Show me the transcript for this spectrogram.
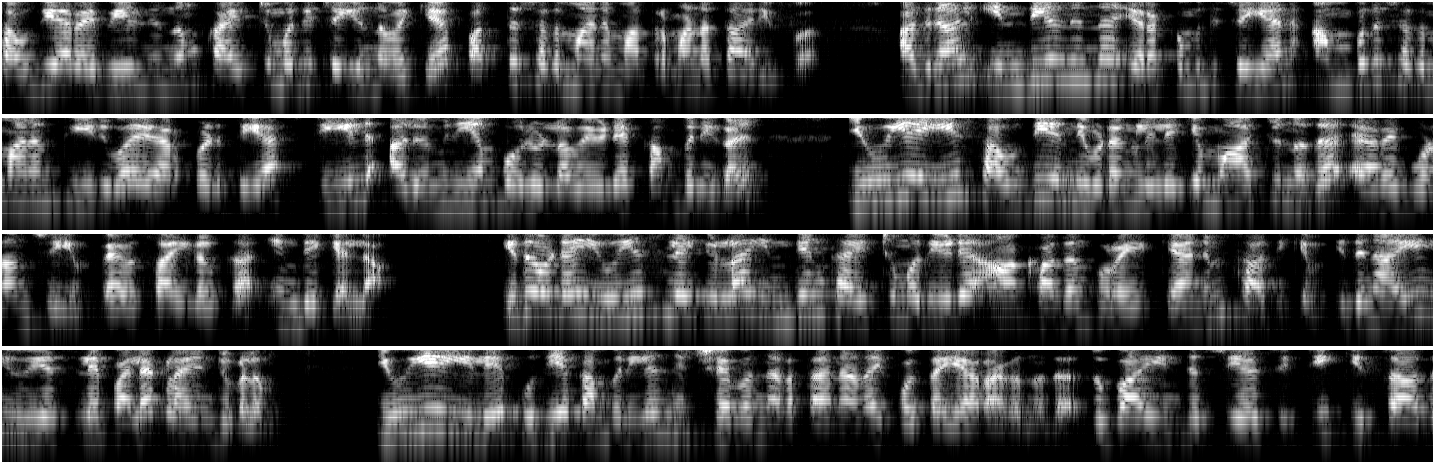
സൗദി അറേബ്യയിൽ നിന്നും കയറ്റുമതി ചെയ്യുന്നവയ്ക്ക് പത്ത് ശതമാനം മാത്രമാണ് താരിഫ്. അതിനാൽ ഇന്ത്യയിൽ നിന്ന് ഇറക്കുമതി ചെയ്യാൻ അമ്പത് ശതമാനം തീരുവ ഏർപ്പെടുത്തിയ സ്റ്റീൽ അലുമിനിയം പോലുള്ളവയുടെ കമ്പനികൾ യു എ ഇ സൗദി എന്നിവിടങ്ങളിലേക്ക് മാറ്റുന്നത് ഏറെ ഗുണം ചെയ്യും. വ്യവസായികൾക്ക് ഇന്ത്യക്കല്ല. ഇതോടെ യു എസിലേക്കുള്ള ഇന്ത്യൻ കയറ്റുമതിയുടെ ആഘാതം കുറയ്ക്കാനും സാധിക്കും. ഇതിനായി യു എസിലെ പല ക്ലയന്റുകളും യു എ യിലെ പുതിയ കമ്പനിയിൽ നിക്ഷേപം നടത്താനാണ് ഇപ്പോൾ തയ്യാറാകുന്നത്. Dubai industrial city KEZAD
